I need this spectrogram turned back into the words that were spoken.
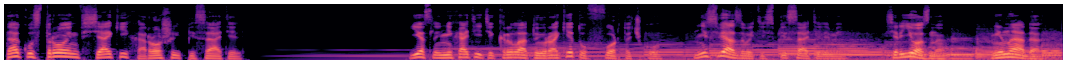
Так устроен всякий хороший писатель. Если не хотите крылатую ракету в форточку, не связывайтесь с писателями. Серьезно, не надо.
